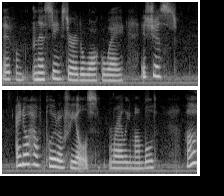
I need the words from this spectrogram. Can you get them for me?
And from the stink started to walk away. It's just, I know how Pluto feels. Riley mumbled. Huh?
